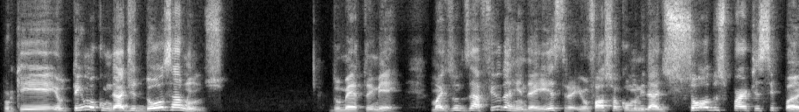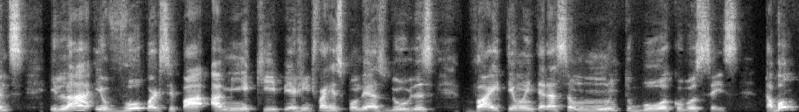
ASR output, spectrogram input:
porque eu tenho uma comunidade dos alunos do Método MR. Mas no desafio da renda extra, eu faço a comunidade só dos participantes. E lá eu vou participar, a minha equipe, a gente vai responder as dúvidas, vai ter uma interação muito boa com vocês, tá bom?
